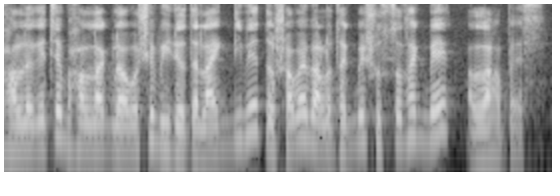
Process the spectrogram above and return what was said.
ভালো লেগেছে। ভালো লাগলে অবশ্যই ভিডিওতে লাইক দিবে। তো সবাই ভালো থাকবে, সুস্থ থাকবে। আল্লাহ হাফেজ।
